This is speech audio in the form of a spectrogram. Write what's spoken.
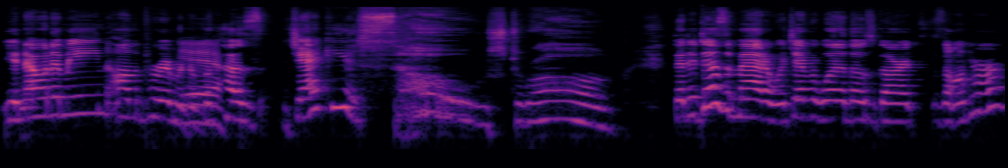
You know what I mean on the perimeter Yeah. because Jackie is so strong that it doesn't matter whichever one of those guards is on her.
